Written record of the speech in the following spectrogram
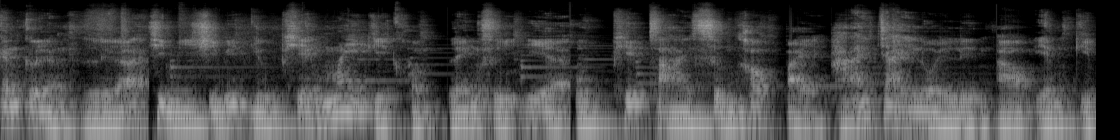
กันเกลื่อน เหลือที่มีชีวิตอยู่เพียงไม่กี่คน เล้งสีเอี้ยถูกพิษทรายซึมเข้าไป หายใจรวยลินเอาเอียงกิบ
